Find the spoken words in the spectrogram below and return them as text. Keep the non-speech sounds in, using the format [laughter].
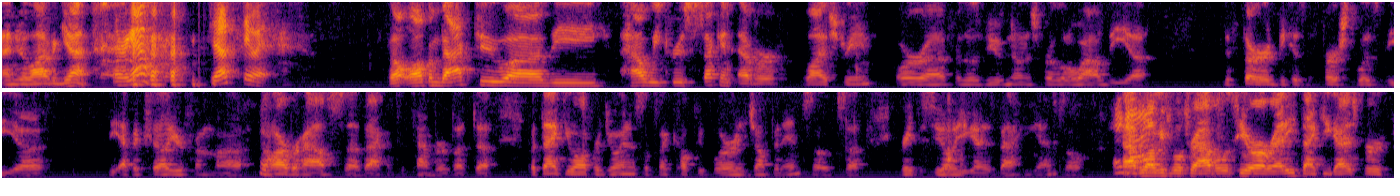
And you're live again. There we go. [laughs] Just do it. Well, welcome back to uh, the How We Cruise second ever live stream, or uh, for those of you who've known us for a little while, the uh, the third because the first was the uh, the epic failure from uh, the Harbor House uh, back in September. But uh, but thank you all for joining us. Looks like a couple people are already jumping in, so it's uh, great to see all you guys back again. So Hey Have. Luggage Will Travel is here already. Thank you guys for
